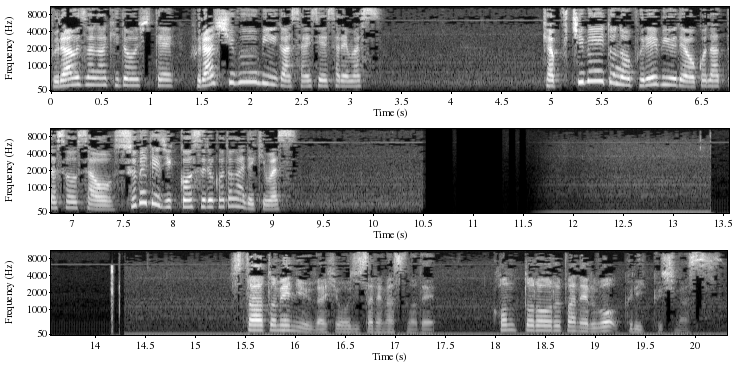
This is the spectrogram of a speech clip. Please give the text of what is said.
ブラウザが起動してフラッシュムービーが再生されます。キャプチベイトのプレビューで行った操作をすべて実行することができます。スタートメニューが表示されますので、コントロールパネルをクリックします。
